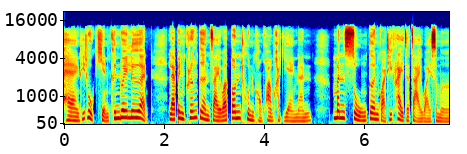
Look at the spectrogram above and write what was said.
แพงที่ถูกเขียนขึ้นด้วยเลือด และเป็นเครื่องเตือนใจว่าต้นทุนของความขัดแย้งนั้น มันสูงเกินกว่าที่ใครจะจ่ายไหวเสมอ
